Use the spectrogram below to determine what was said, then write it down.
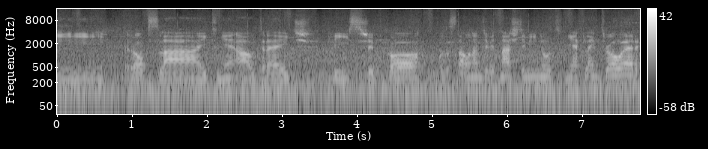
i Rock Slide, nie Outrage. Please, szybko, bo zostało nam 19 minut, nie Flamethrower.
